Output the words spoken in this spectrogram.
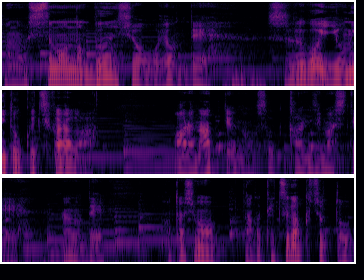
その質問の文章を読んですごい読み解く力があるなっていうのを感じましてなので私もなんか哲学ちょっと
